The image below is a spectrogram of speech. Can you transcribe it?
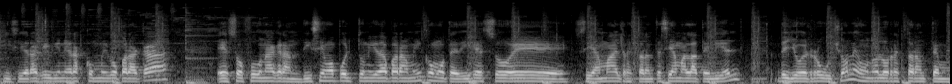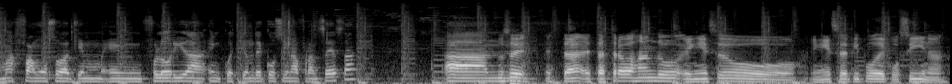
quisiera que vinieras conmigo para acá. Eso fue una grandísima oportunidad para mí. Como te dije, eso es, se llama, el restaurante se llama La Atelier de Joel Robuchon. Es uno de los restaurantes más famosos aquí en, Florida en cuestión de cocina francesa. Entonces, estás trabajando en eso, en ese tipo de cocina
